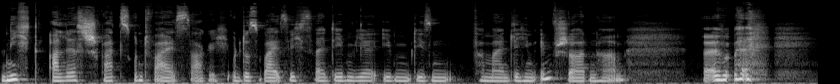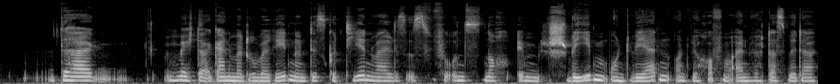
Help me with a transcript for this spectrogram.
nicht alles schwarz und weiß, sage ich. Und das weiß ich, seitdem wir eben diesen vermeintlichen Impfschaden haben. Ähm, da möchte ich gar nicht mehr drüber reden und diskutieren, weil das ist für uns noch im Schweben und Werden und wir hoffen einfach, dass wir da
